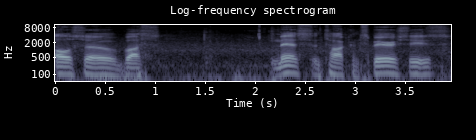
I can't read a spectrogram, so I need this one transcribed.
also bust myths and talk conspiracies.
